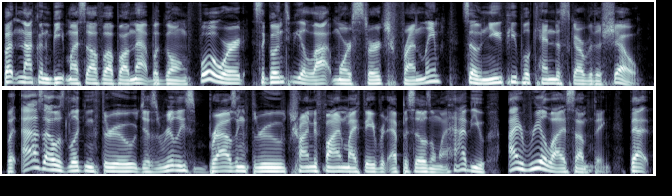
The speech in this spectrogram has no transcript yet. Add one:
but not going to beat myself up on that. But going forward, it's going to be a lot more search friendly so new people can discover the show. But as I was looking through, just really browsing through, trying to find my favorite episodes and what have you, I realized something that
